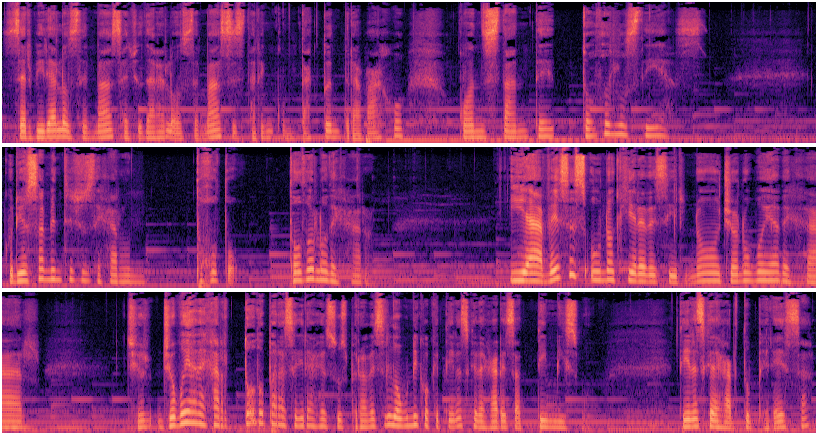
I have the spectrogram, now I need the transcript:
Servir a los demás, ayudar a los demás, estar en contacto, en trabajo constante todos los días. Curiosamente ellos dejaron todo, todo lo dejaron. Y a veces uno quiere decir, no, yo no voy a dejar, yo, yo, voy a dejar todo para seguir a Jesús, pero a veces lo único que tienes que dejar es a ti mismo. Tienes que dejar tu pereza,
